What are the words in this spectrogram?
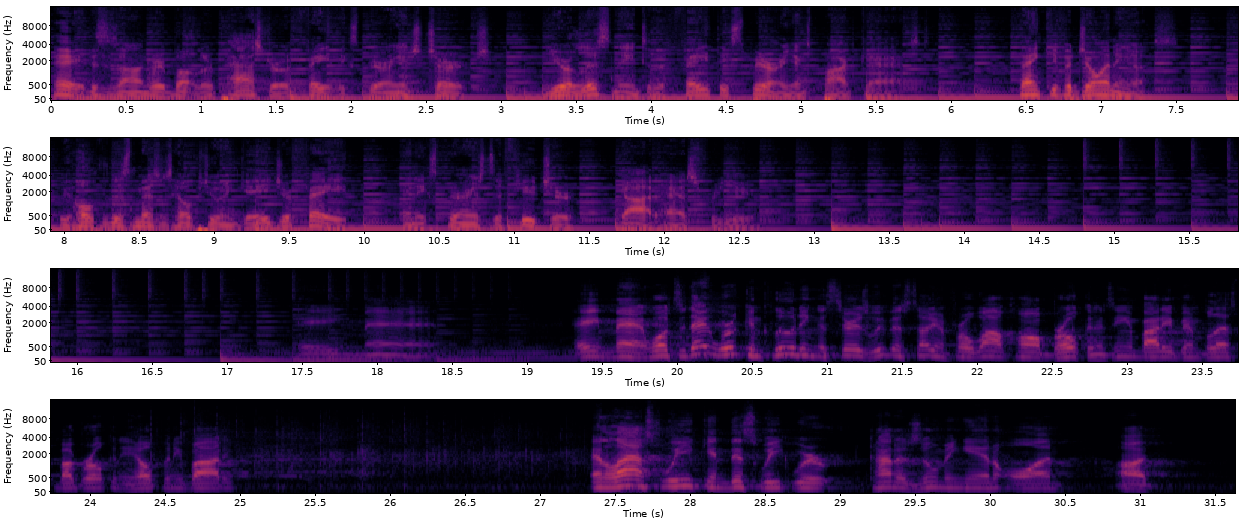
Hey, this is Andre Butler, pastor of Faith Experience Church. You're listening to the Faith Experience Podcast. Thank you for joining us. We hope that this message helps you engage your faith and experience the future God has for you. Amen. Amen. Well, today we're concluding a series we've been studying for a while called Broken. Has anybody been blessed by Broken? You help anybody? And last week and this week, we're kind of zooming in on uh,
